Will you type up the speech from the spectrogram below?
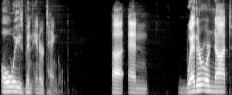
always been intertangled. Uh, and whether or not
